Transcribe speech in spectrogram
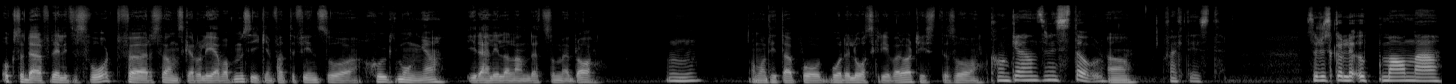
också därför det är lite svårt för svenskar att leva på musiken för att det finns så sjukt många i det här lilla landet som är bra. Mm. Om man tittar på både låtskrivare och artister så, Konkurrensen är stor ja. faktiskt. Så du skulle uppmana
